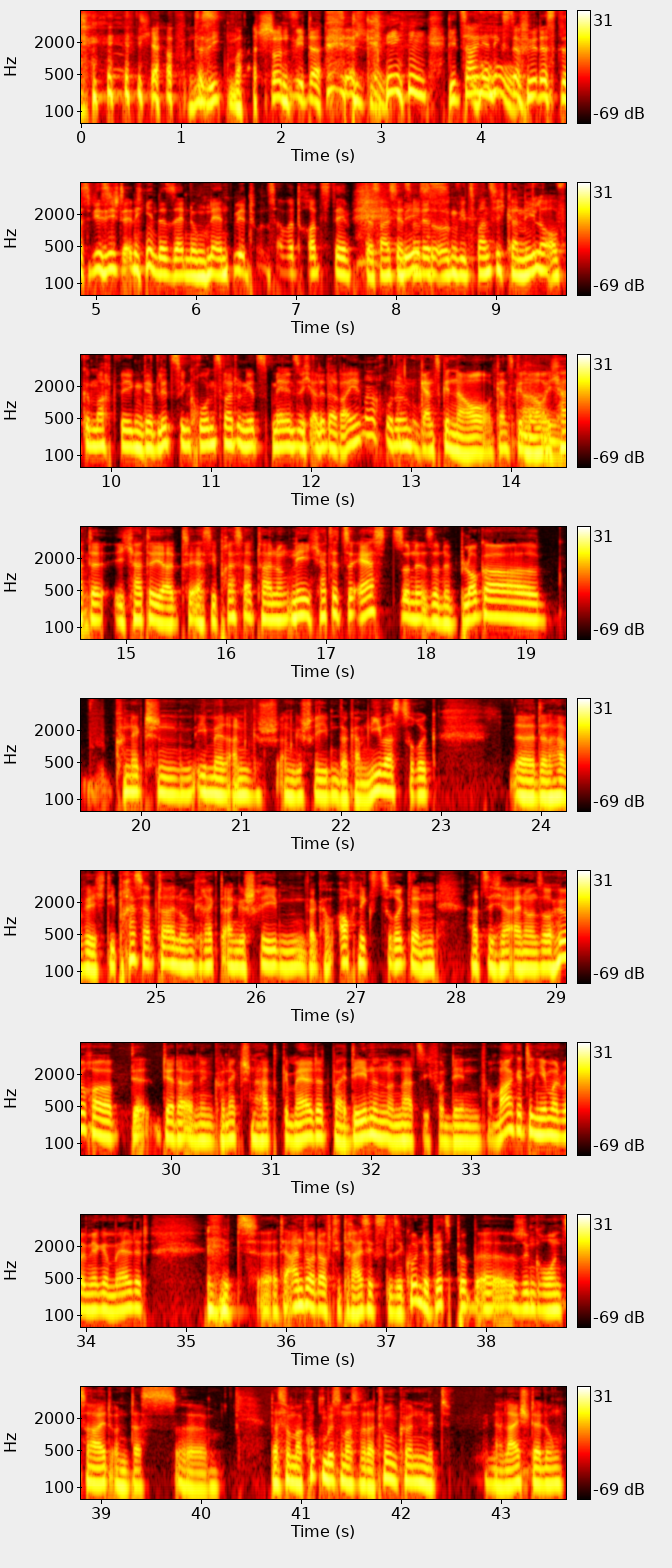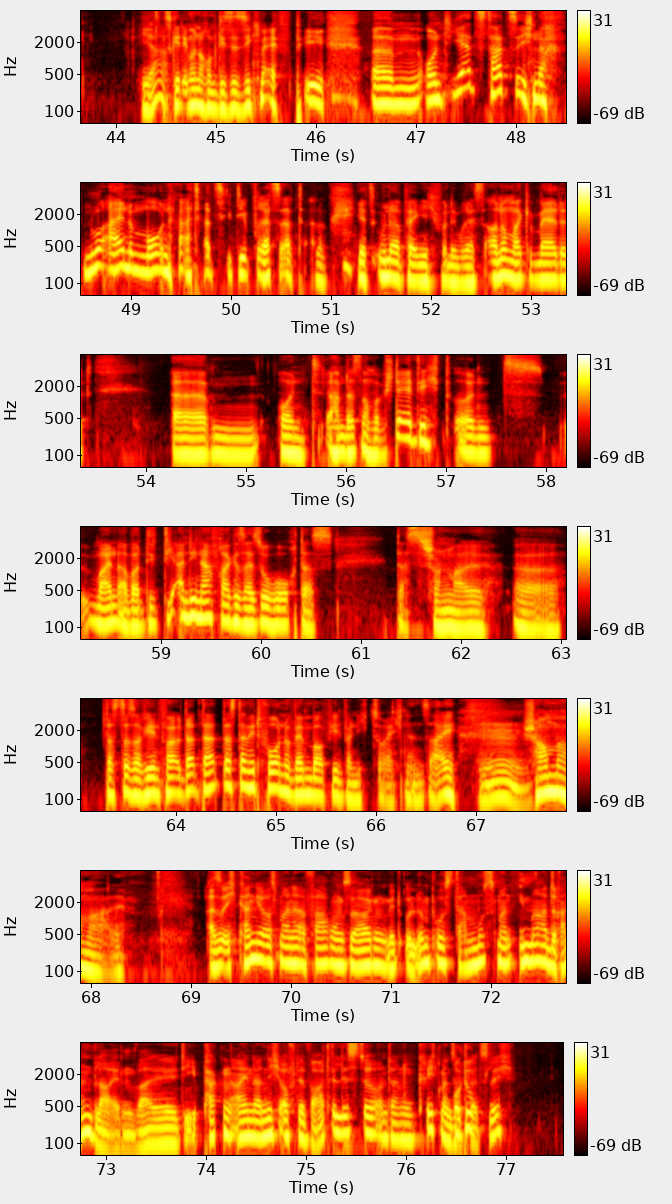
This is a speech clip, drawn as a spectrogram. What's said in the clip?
ja, von Sigma schon wieder. Die schön. kriegen, die zahlen ja Oh. nichts dafür, dass, dass wir sie ständig in der Sendung nennen. Wir tun es aber trotzdem. Das heißt, jetzt Nee, hast das- du irgendwie 20 Kanäle aufgemacht wegen der Blitzsynchronzeit und jetzt melden sich alle der Reihe nach, oder? Ganz genau, ganz genau. Ah, ich ja. hatte, ich hatte ja zuerst die Presseabteilung. Nee, ich hatte zuerst so eine, so eine Blogger Connection E-Mail angesch angeschrieben. Da kam nie was zurück. Äh, dann habe ich die Presseabteilung direkt angeschrieben, da kam auch nichts zurück. Dann hat sich ja einer unserer Hörer, der, der da einen Connection hat, gemeldet bei denen und hat sich von denen vom Marketing jemand bei mir gemeldet mit äh, der Antwort auf die 30. Sekunde Blitzsynchronzeit und das, äh, dass wir mal gucken müssen, was wir da tun können mit, mit einer Leihstellung. Ja. Es geht immer noch um diese Sigma FP. Ähm, und jetzt hat sich nach nur einem Monat hat sich die Presseabteilung jetzt unabhängig von dem Rest auch nochmal gemeldet ähm, und haben das nochmal bestätigt und meinen aber, die, die, die Nachfrage sei so hoch, dass das schon mal, äh, dass das auf jeden Fall, da, da, dass damit vor November auf jeden Fall nicht zu rechnen sei. Schauen wir mal. Also ich kann dir aus meiner Erfahrung sagen, mit Olympus, da muss man immer dranbleiben, weil die packen einen dann nicht auf der Warteliste und dann kriegt man sie Oh, plötzlich.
